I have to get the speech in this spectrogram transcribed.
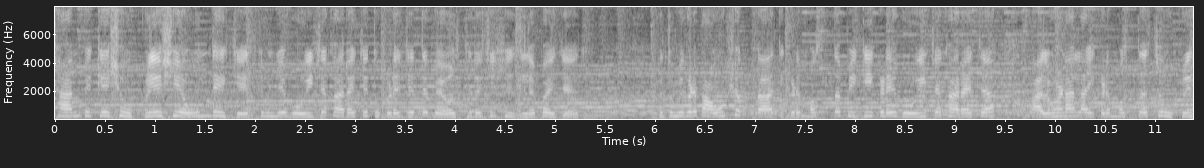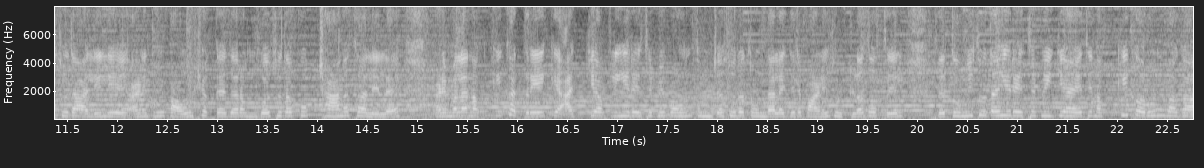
छानपैकी अशी उकळी अशी येऊन द्यायची की म्हणजे गोळीच्या खाऱ्याचे तुकडे जे ते व्यवस्थित असे शिजले पाहिजेत. तर तुम्ही इकडे पाहू शकता तिकडे मस्तपैकी इकडे गोळीच्या खाऱ्याच्या कालवणाला इकडे मस्त अशी उकळीसुद्धा आलेली आहे आणि तुम्ही पाहू शकता याचा रंगसुद्धा खूप छानच आलेला आहे आणि मला नक्की खात्री आहे की आजची आपली ही रेसिपी पाहून तुमच्यासुद्धा तोंडाला जरी पाणी सुटलंच असेल तर तुम्हीसुद्धा ही रेसिपी जी आहे ती नक्की करून बघा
